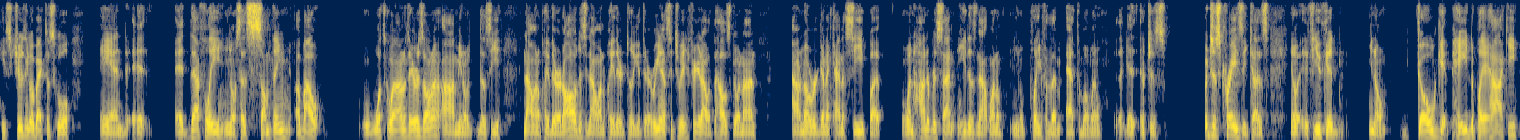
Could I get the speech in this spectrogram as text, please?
he's choosing to go back to school, and it it definitely you know says something about what's going on with Arizona. Um, you know, does he not want to play there at all? Does he not want to play there until you get their arena situation figured out? What the hell's going on? I don't know. We're gonna kind of see, but 100% he does not want to you know play for them at the moment, which is which is crazy because you know if you could you know go get paid to play hockey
